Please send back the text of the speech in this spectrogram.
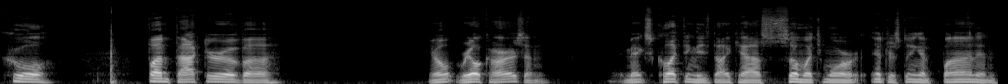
cool, fun factor of, uh, you know, real cars. And it makes collecting these diecasts so much more interesting and fun, and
